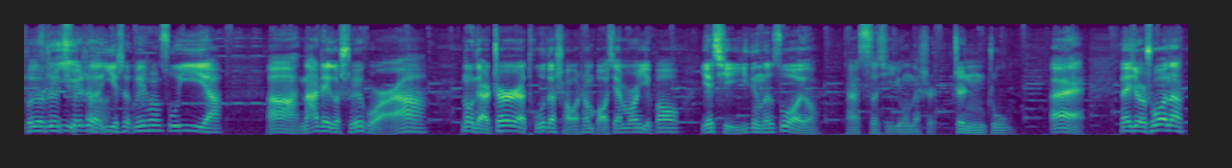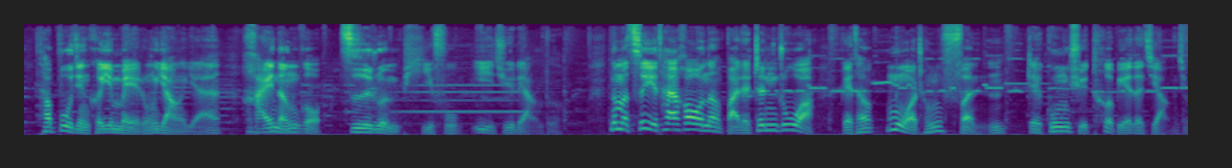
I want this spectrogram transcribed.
说是缺这益生维生素 E 呀、啊，拿这个水果啊，弄点汁儿啊，涂在手上，保鲜膜一包，也起一定的作用。但是慈禧用的是珍珠，哎，那就是说呢，它不仅可以美容养颜，还能够滋润皮肤，一举两得。那么慈禧太后呢，把这珍珠啊给它磨成粉，这工序特别的讲究。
